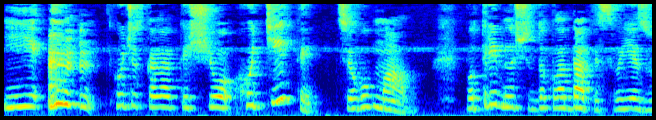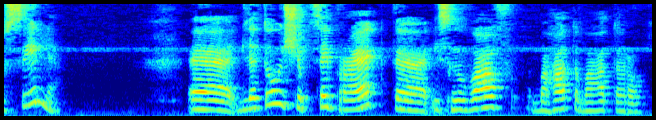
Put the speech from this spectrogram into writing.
І хочу сказати, що хотіти цього мало. Потрібно ще докладати своє зусилля для того, щоб цей проект е, існував багато-багато років.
